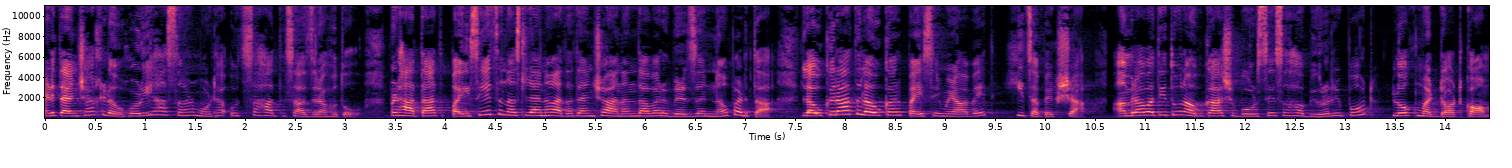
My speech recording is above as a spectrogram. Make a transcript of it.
आणि त्यांच्याकडं होळी हा सण मोठ्या उत्साहात साजरा होतो. पण हातात पैसेच नसल्यानं आता त्यांच्या आनंदावर विरजन न पडता लवकरात लवकर पैसे मिळावेत हीच अपेक्षा. अमरावतीतून अवकाश बोरसेसह bureau report Lokmat dot com.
